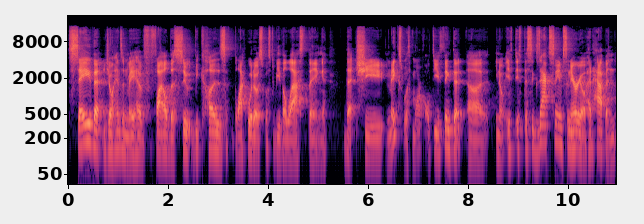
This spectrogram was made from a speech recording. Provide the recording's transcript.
say that Johansson may have filed this suit because Black Widow is supposed to be the last thing that she makes with Marvel. Do you think that uh, you know if, if this exact same scenario had happened,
